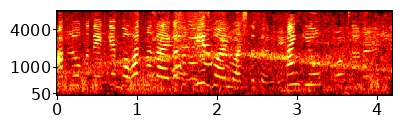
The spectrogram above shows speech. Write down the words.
आप लोगों को देख के बहुत मज़ा आएगा। तो please go and watch the film thank you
